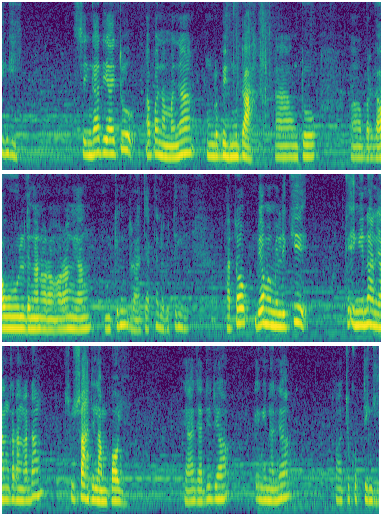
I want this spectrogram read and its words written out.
tinggi, sehingga dia itu apa namanya lebih mudah eh, untuk eh, bergaul dengan orang-orang yang mungkin derajatnya lebih tinggi, atau dia memiliki keinginan yang kadang-kadang susah dilampaui. Ya, jadi dia keinginannya uh, cukup tinggi.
